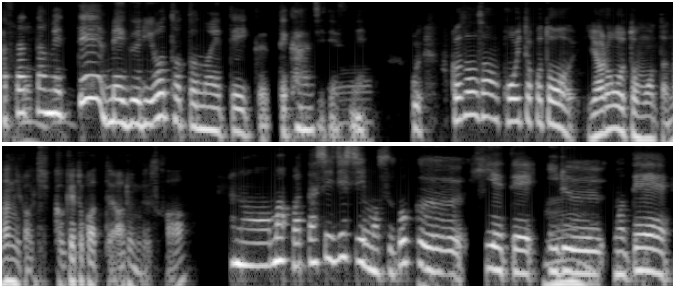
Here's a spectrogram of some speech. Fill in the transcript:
温めて巡りを整えていくって感じですね。。これ、深澤さん、こういったことをやろうと思った何かきっかけとかってあるんですか？あの、まあ、私自身もすごく冷えているので、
